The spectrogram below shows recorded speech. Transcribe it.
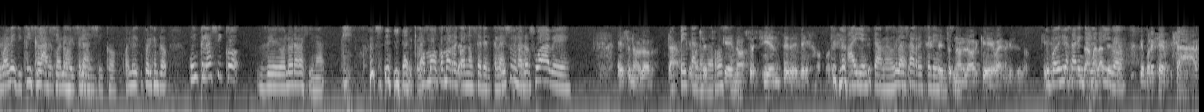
igual es difícil saber clásico, cuál es el sí. clásico. ¿Cuál es- por ejemplo, un clásico de olor a vagina. ¿Cuál sería el clásico? ¿Cómo, ¿Cómo reconocer el clásico? Es un olor suave. Es un olor claro, que, pétalos no de se, rosa. que no se siente de lejos, por. Ahí está, me gusta Claro. esa Es referencia. un olor que, bueno, qué sé yo. Que, Y podés viajar que en colectivo. Que, por ejemplo, claro,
